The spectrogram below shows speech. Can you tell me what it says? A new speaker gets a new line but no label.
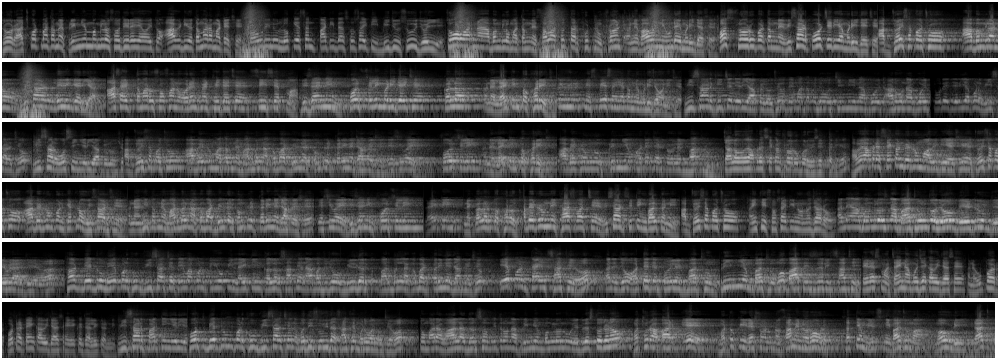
જો રાજકોટમાં તમે પ્રીમિયમ બંગલો શોધી રહ્યા હોય તો આ વીડિયો તમારા માટે છે.
મવડીનું લોકેશન પાટીદાર સોસાયટી બીજું શું જોઈએ?
સો વારના આ બંગલોમાં તમને સવા સત્તર ફૂટનું ફ્રન્ટ અને બાવનની ઊંડાઈ મળી જશે. ફર્સ્ટ ફ્લોર ઉપર તમને વિશાળ પોર્ચ એરિયા મળી જાય છે. આપ જોઈ શકો છો આ બંગલાનો વિશાળ લિવિંગ એરિયા આ સાઈડ તમારું સોફાનું અરેન્જમેન્ટ થઈ જાય છે સી શેપમાં ડિઝાઇનિંગ ફોલ સીલિંગ મળી જાય છે કલર અને લાઇટિંગ તો ખરી જ. ટીવી યુનિટની સ્પેસ અહીંયા તમને મળી જવાની છે.
વિશાળ કિચન એરિયા આપેલો છે. તેમાં તમે જો ચીમનીના પોઈન્ટ આરોના પોઈન્ટ સ્ટોરેજ એરિયા પણ વિશાળ છે વિશાળ વોશિંગ એરિયા આપેલો છે.
આપ જોઈ શકો છો, આ બેડરૂમમાં તમને માર્બલના કબાટ બિલ્ડર કમ્પ્લીટ કરીને જ આપે છે. તે સિવાય ફોલ સીલિંગ અને લાઇટિંગ તો ખરી જ. આ બેડરૂમનું પ્રીમિયમ અટેચેડ ટોયલેટ બાથરૂમ ચાલો હવે આપણે સેકન્ડ ફ્લોર ઉપર વિઝિટ કરીએ. હવે આપણે સેકન્ડ બેડરૂમમાં આવી ગયા છીએ. જોઈ શકો છો, આ બેડરૂમ પણ કેટલો વિશાળ છે. અને અહીં તમને માર્બલના કબાટ બિલ્ડર કમ્પ્લીટ કરીને જ આપે છે. એ સિવાય ડિઝાઇનિંગ ફોલ સીલિંગ લાઇટિંગ અને કલર તો ખરો જ. આ બેડરૂમની ખાસ વાત છે, વિશાળ સિટિંગ બાલ્કની આપ જોઈ શકો છો, અહીંથી સોસાયટીનો નજારો.
અને આ બંગલોઝના બાથરૂમ તો જો બેડરૂમ જેવડા છે થર્ડ બેડરૂમ એ પણ ખૂબ વિશાળ છે. તેમાં પણ પીઓપી લાઇટિંગ કલર સાથે અને આ બાજુ જો બિલ્ડર માર્બલના કબાટ કરીને જ આપે છે. એ પણ ટાઇલ સાથે હો. અને જો attached toilet bathroom premium bathroom હો બાથ એસેસરીઝ સાથે.
ટેરેસમાં ચાઇના મોજેક આવી જશે અને ઉપર વોટર ટેન્ક આવી જશે એક હજાર લીટરની.
વિશાળ પાર્કિંગ એરિયા ફોર્થ બેડરૂમ પણ ખૂબ વિશાળ છે અને બધી સુવિધા સાથે મળવાનો છે હો. તો મારા વાલા દર્શક મિત્રોના પ્રીમિયમ બંગલોનું એડ્રેસ તો જણાવો.
મથુરા પાર્ક એ મટુકી રેસ્ટોરન્ટનો સામેનો રોડ સત્યમ હિલ્સની બાજુમાં મવડી રાજકોટ.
